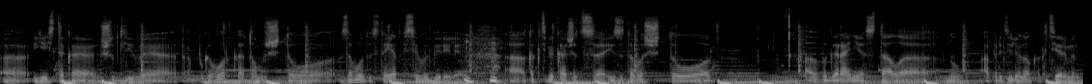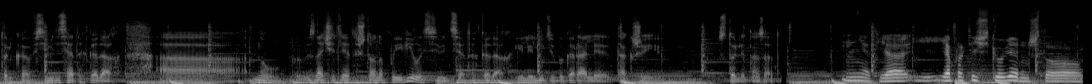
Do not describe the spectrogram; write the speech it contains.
Э, есть такая шутливая поговорка о том, что заводы стоят, все выгорели. А, как тебе кажется, из-за того, что выгорание стало ну, определено как термин только в 70-х годах. А, ну, значит ли это, что оно появилось в 70-х годах? Или люди выгорали также и сто лет назад? Нет, я, я практически уверен, что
